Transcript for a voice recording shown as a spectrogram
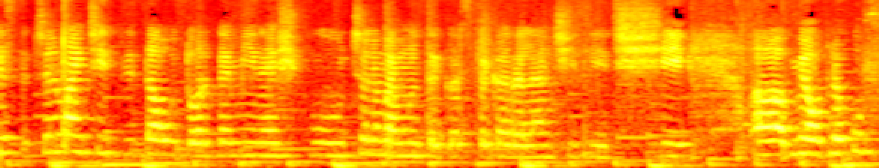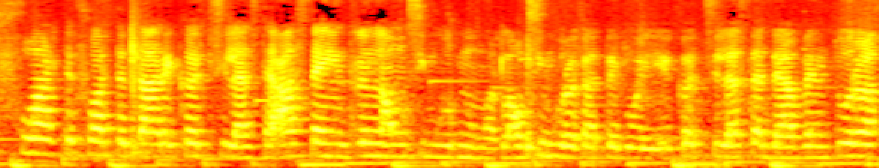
este cel mai citit autor de mine și cu cele mai multe cărți pe care le-am citit și uh, mi-au plăcut foarte, foarte tare cărțile astea, astea intrând la un singur număr, la o singură categorie, cărțile astea de aventură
